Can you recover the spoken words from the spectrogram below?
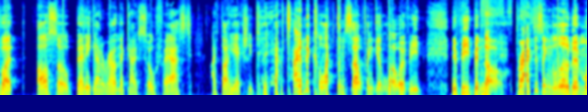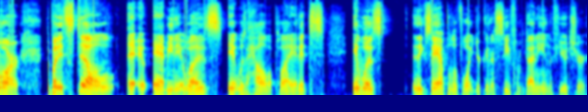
but also Benny got around that guy so fast I thought he actually did have time to collect himself and get low if he'd if he'd been no. practicing a little bit more. But it's still, it, I mean, it was it was a hell of a play, and it's it was an example of what you're going to see from Benny in the future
